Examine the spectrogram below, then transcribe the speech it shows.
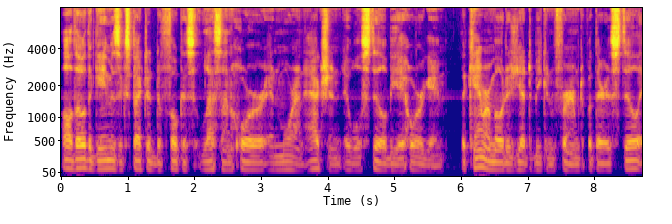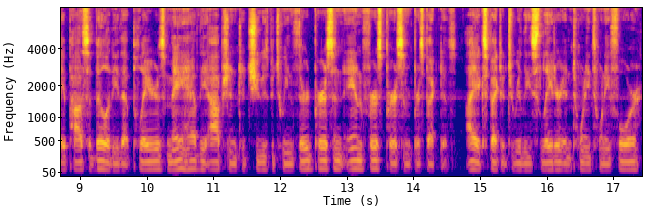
Although the game is expected to focus less on horror and more on action, it will still be a horror game. The camera mode is yet to be confirmed, but there is still a possibility that players may have the option to choose between third person and first person perspectives. I expect it to release later in 2024,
